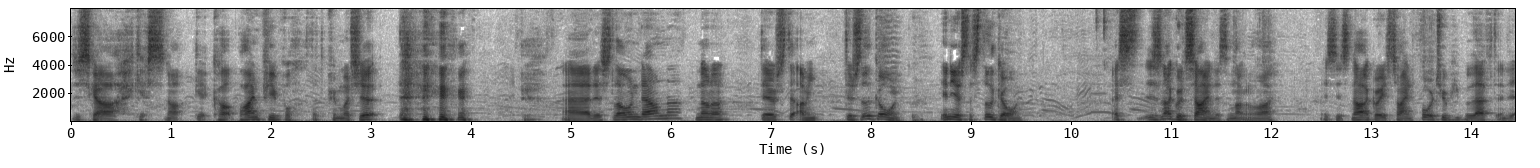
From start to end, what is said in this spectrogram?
Just gotta, I guess, not get caught behind people. That's pretty much it. uh, they're slowing down now? No, no. They're still, I mean, they're still going. Ineos they're still going. It's, it's not a good sign, this, I'm not gonna lie. This is not a great sign. 42 people left, and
